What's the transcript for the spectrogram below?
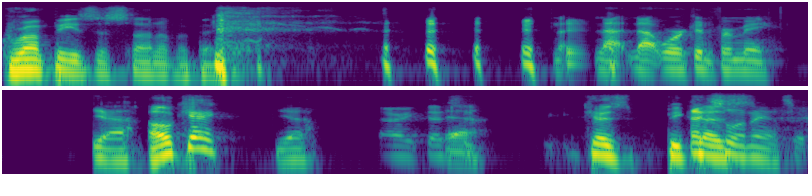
Grumpy is the son of a bitch. N- not not working for me. Yeah. Okay. Yeah. All right. That's Yeah. it. Because because Excellent answer.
